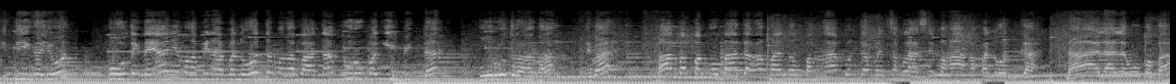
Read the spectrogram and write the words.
Hindi ngayon. Putik na yan yung mga pinapanood ng mga bata, puro pag-ibig na, puro drama. Di ba? Mapa pang umaga ka man o panghapon ka man sa klase, makakapanood ka. Naaalala mo pa ba?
